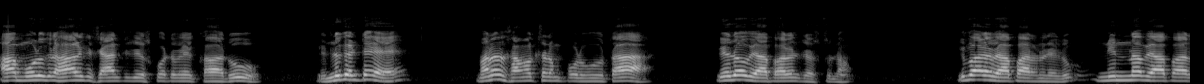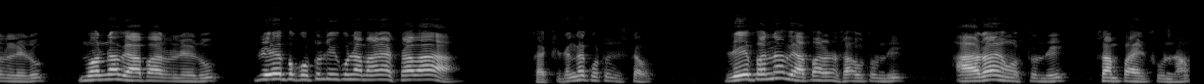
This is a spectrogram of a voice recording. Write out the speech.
ఆ మూడు గ్రహాలకి శాంతి చేసుకోవటమే కాదు. ఎందుకంటే మనం సంవత్సరం పొడుగుతా ఏదో వ్యాపారం చేస్తున్నాం. ఇవాళ వ్యాపారం లేదు నిన్న వ్యాపారం లేదు మొన్న వ్యాపారం లేదు రేపు కొట్టు తీయకుండా మానేస్తావా? ఖచ్చితంగా కొట్టు తీస్తావు. రేపన్నా వ్యాపారం సాగుతుంది ఆదాయం వస్తుంది సంపాదించుకుందాం.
